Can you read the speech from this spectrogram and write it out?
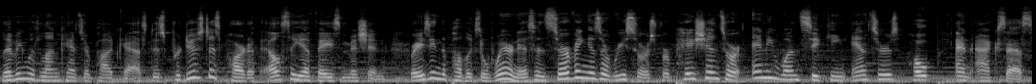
Living with Lung Cancer podcast is produced as part of LCFA's mission, raising the public's awareness and serving as a resource for patients or anyone seeking answers, hope, and access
